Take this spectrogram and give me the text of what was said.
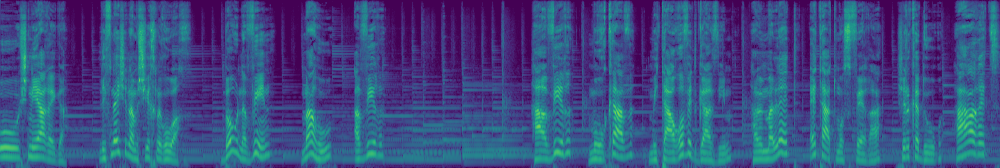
ושנייה רגע, לפני שנמשיך לרוח, בואו נבין מהו אוויר. האוויר מורכב מתערובת גזים הממלאת את האטמוספירה של כדור הארץ.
